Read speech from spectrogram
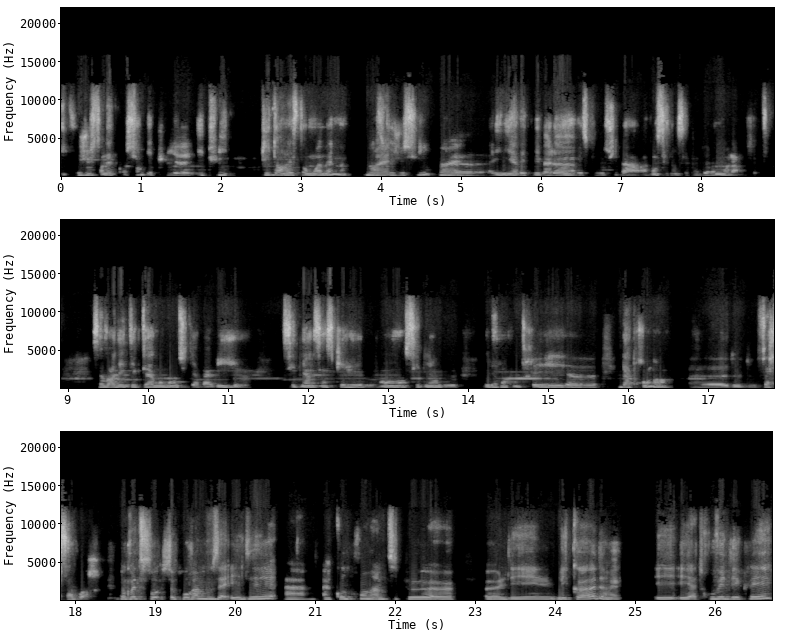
il faut juste en être consciente et puis et puis tout en restant moi-même, ce Ouais. que je suis, Ouais. euh, alignée avec mes valeurs et ce que je suis, bah, avancer dans cet environnement-là en fait. Savoir détecter à un moment, se dire bah oui, euh, c'est bien de s'inspirer des gens, c'est bien de, de les rencontrer, euh, d'apprendre, de, de faire savoir. Donc, en fait, ce, ce programme vous a aidé à, à comprendre un petit peu les, les codes Ouais. et, et à trouver des clés.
